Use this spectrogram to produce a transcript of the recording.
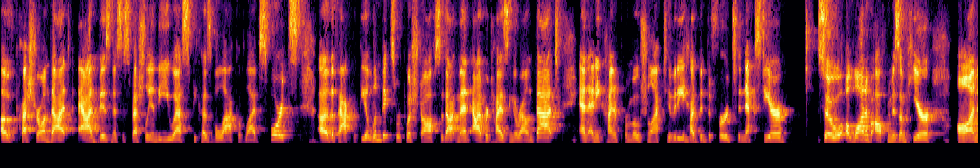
of pressure on that ad business, especially in the US because of a lack of live sports, uh, the fact that the Olympics were pushed off. So that meant advertising around that and any kind of promotional activity had been deferred to next year. So, a lot of optimism here on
